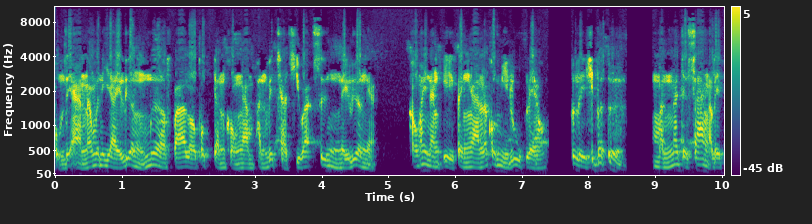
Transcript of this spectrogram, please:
ผมได้อ่านนวนิยายเรื่องเมื่อฟ้ารอพบจันทร์ของงามพันธุ์เวชชาชีวะ ซึ่งในเรื่องเนี่ยเขาให้นางเอกแต่งงานแล้วก็มีลูกแล้ว ก็เลยคิดว่าเออ มันน่าจะสร้างอะไรแ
